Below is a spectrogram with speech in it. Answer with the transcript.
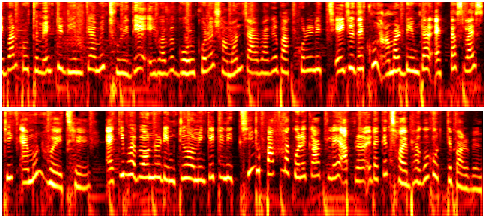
এইবার প্রথমে একটি ডিমকে আমি ছুরি দিয়ে এইভাবে গোল করে সমান চার ভাগে ভাগ করে নিচ্ছি। এই যে দেখুন, আমার ডিমটার একটা স্লাইস ঠিক এমন হয়েছে। একইভাবে অন্য ডিমটিও আমি কেটে নিচ্ছি। একটু পাতলা করে কাটলে আপনারা এটাকে ছয় ভাগও করতে পারবেন।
